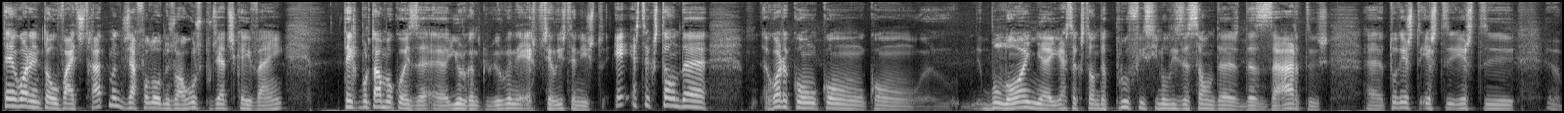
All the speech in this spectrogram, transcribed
Tem agora então o Weidstratmann, já falou nos alguns projetos que aí vêm, tem que portar uma coisa, uh, Jürgen, Jürgen é especialista nisto. É esta questão da. Agora com, com, com Bolonha e esta questão da profissionalização das, das artes, uh, todo este, este, este uh,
